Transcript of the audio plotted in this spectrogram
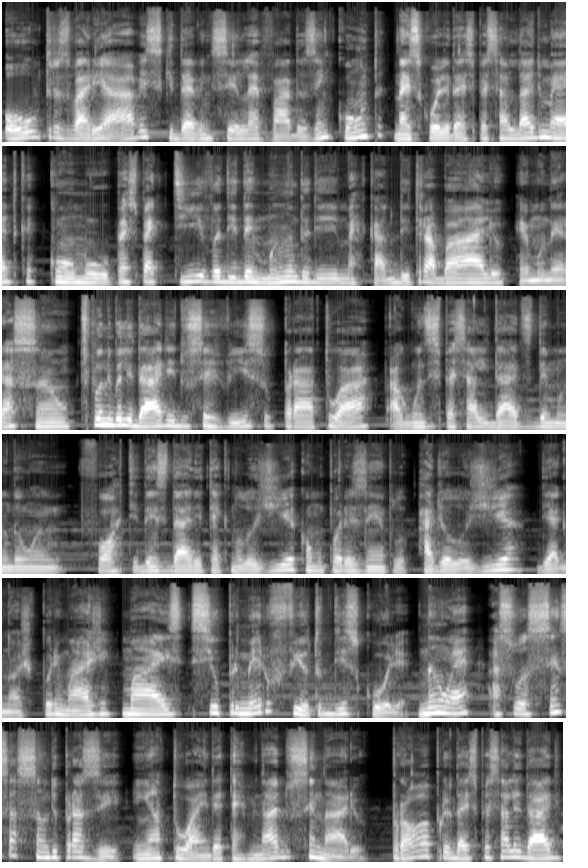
outras variáveis que devem ser levadas em conta na escolha da especialidade médica, como perspectiva de demanda de mercado de trabalho, remuneração, disponibilidade do serviço para atuar. Algumas especialidades demandam uma forte densidade de tecnologia, como por exemplo radiologia, diagnóstico por imagem, mas se o primeiro filtro de escolha não é a sua sensação de prazer em atuar em determinado cenário próprio da especialidade,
